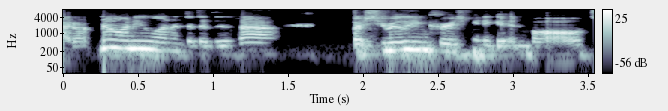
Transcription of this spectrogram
I don't know anyone and da da da da. But she really encouraged me to get involved.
